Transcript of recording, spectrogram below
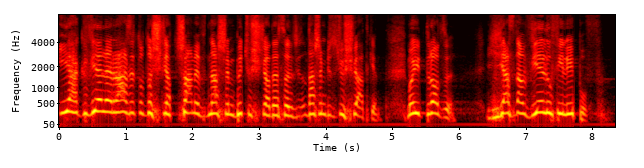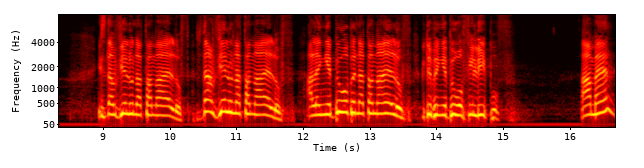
I jak wiele razy to doświadczamy w naszym byciu świadectwem, w naszym byciu świadkiem. Moi drodzy, ja znam wielu Filipów, i znam wielu Natanaelów. Znam wielu Natanaelów, ale nie byłoby Natanaelów, gdyby nie było Filipów. Amen?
